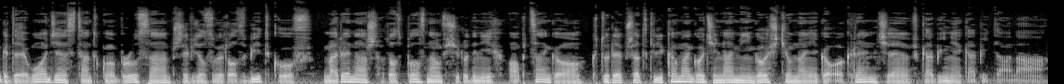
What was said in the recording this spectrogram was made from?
Gdy łodzie statku Bruce'a przywiozły rozbitków, marynarz rozpoznał wśród nich obcego, który przed kilkoma godzinami gościł na jego okręcie w kabinie kapitana.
